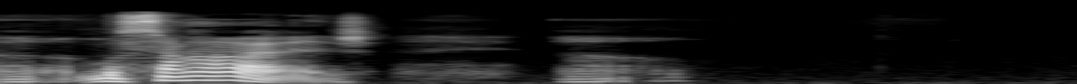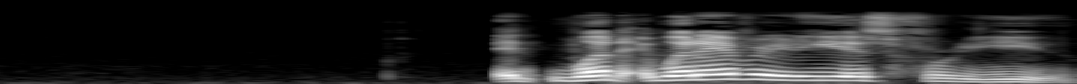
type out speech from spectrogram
uh, massage uh, it, what whatever it is for you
